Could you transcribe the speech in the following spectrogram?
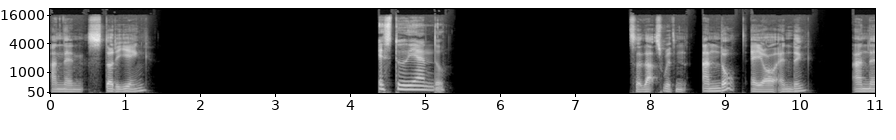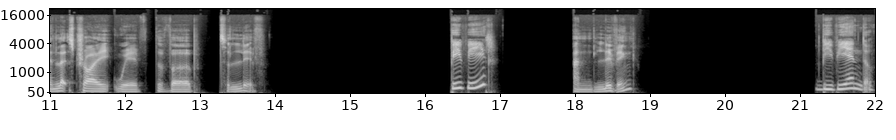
And then studying, Estudiando. So that's with an ando, AR ending. And then let's try with the verb to live. Vivir. And living. Viviendo.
